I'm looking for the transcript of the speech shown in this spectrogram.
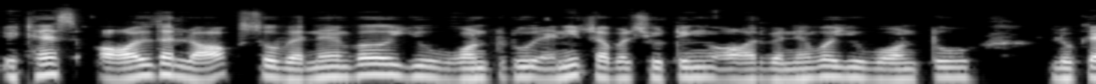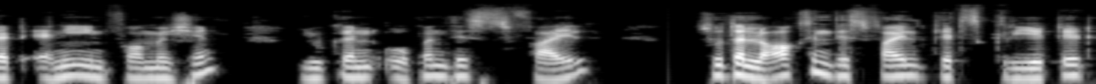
it has all the logs. So whenever you want to do any troubleshooting or whenever you want to look at any information you can open this file. So the logs in this file gets created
